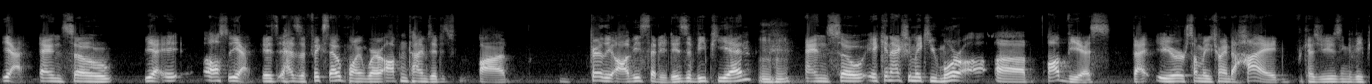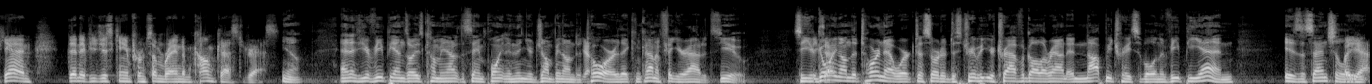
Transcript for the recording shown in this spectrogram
Yeah, and so yeah, it also yeah, it has a fixed out point where oftentimes it's uh, fairly obvious that it is a VPN, Mm-hmm. and so it can actually make you more uh, obvious that you're somebody trying to hide because you're using a VPN than if you just came from some random Comcast address. Yeah. And if your VPN's always coming out at the same point and then you're jumping onto Yep. Tor, they can kind of figure out it's you. So you're going on the Tor network to sort of distribute your traffic all around and not be traceable. And a VPN is essentially But yeah,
